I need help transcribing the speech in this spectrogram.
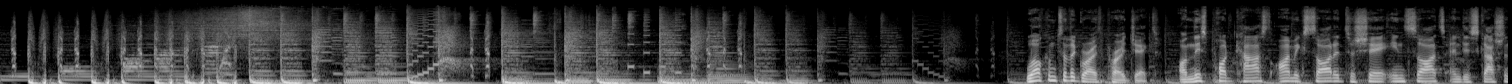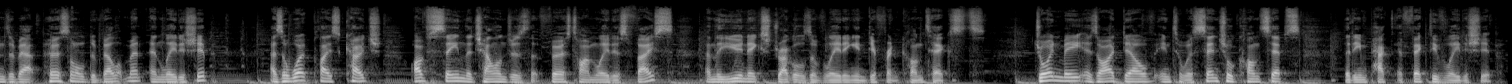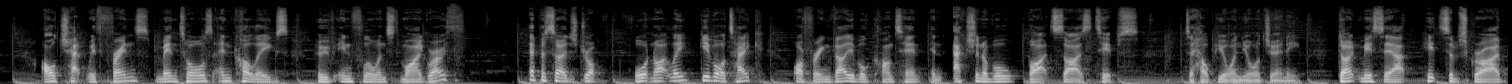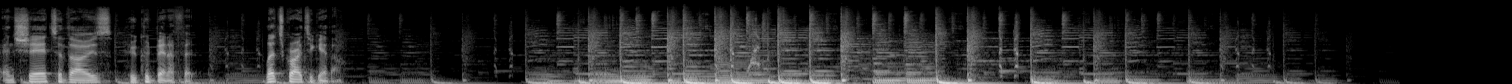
Welcome to the Growth Project. On this podcast, I'm excited to share insights and discussions about personal development and leadership. As a workplace coach, I've seen the challenges that first time leaders face and the unique struggles of leading in different contexts. Join me as I delve into essential concepts that impact effective leadership. I'll chat with friends, mentors, and colleagues who've influenced my growth. Episodes drop fortnightly, give or take, offering valuable content and actionable bite sized tips to help you on your journey. Don't miss out, hit subscribe, and share to those who could benefit. Let's grow together.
